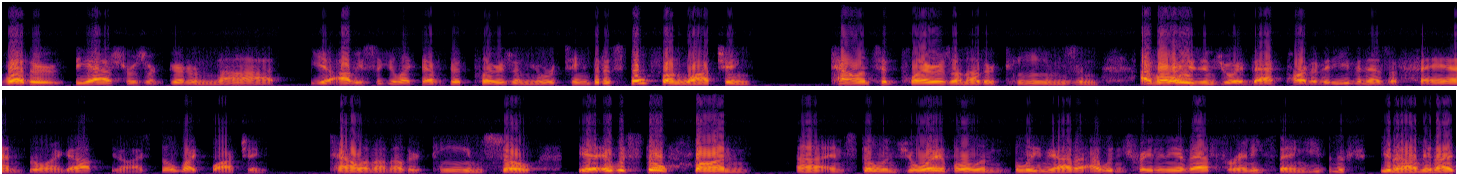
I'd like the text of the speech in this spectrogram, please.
whether the Astros are good or not, yeah, obviously you like to have good players on your team, but it's still fun watching talented players on other teams, and I've always enjoyed that part of it. Even as a fan growing up, you know, I still like watching talent on other teams. So yeah, it was still fun uh, and still enjoyable. And believe me, I, I wouldn't trade any of that for anything. Even if you know, I mean, I,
